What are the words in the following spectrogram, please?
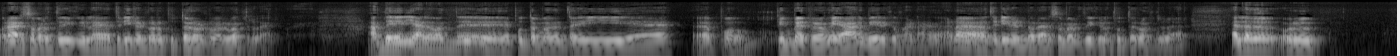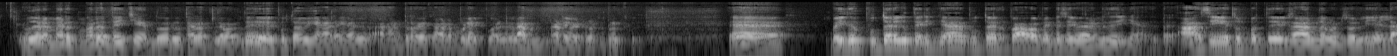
ஒரு அரச மரத்துக்குள்ள திடீரென்று ஒரு புத்தர் ஒருவர் வந்துடுவார் அந்த ஏரியாவில் வந்து புத்த மதத்தை போ- பின்பற்றுறவங்க யாருமே இருக்க மாட்டாங்க. ஆனால் திடீரென்று ஒரு அரச மரத்துக்குள்ள புத்தர் வந்துடுவார் அல்லது ஒரு வேறு மத மதத்தை சேர்ந்த ஒரு தளத்தில் வந்து புத்த விகாரைகள் அகற்றுறதுக்கான முனைப்புகள் எல்லாம் நடைபெற்று கொண்டிருக்குது இப்போ இது புத்தருக்கு தெரிஞ்சால் புத்தர் பாவம் என்ன செய்வாருன்னு தெரியாது. இப்போ ஆசையை துன்பத்துக்கு காரணம்னு சொல்லி எல்லா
